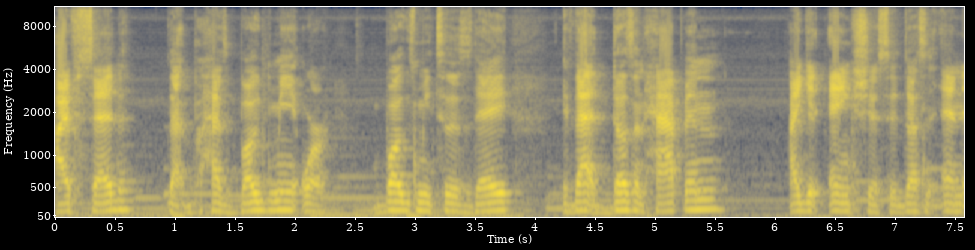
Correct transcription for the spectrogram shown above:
i've said that has bugged me or bugs me to this day if that doesn't happen I get anxious. It doesn't, and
